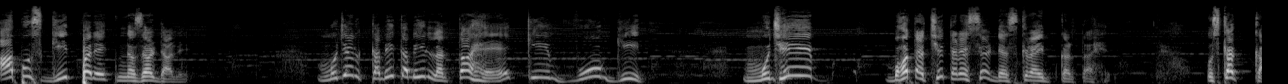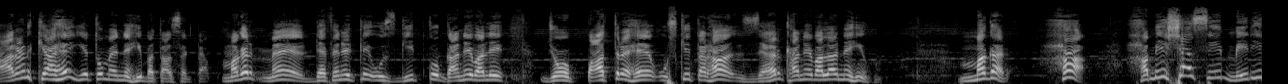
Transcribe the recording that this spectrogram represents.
आप उस गीत पर एक नज़र डालें। मुझे कभी कभी लगता है कि वो गीत मुझे बहुत अच्छी तरह से डिस्क्राइब करता है। उसका कारण क्या है, ये तो मैं नहीं बता सकता। मगर मैं डेफिनेटली उस गीत को गाने वाले जो पात्र है, उसकी तरह जहर खाने वाला नहीं हूँ। मगर हाँ हमेशा से मेरी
